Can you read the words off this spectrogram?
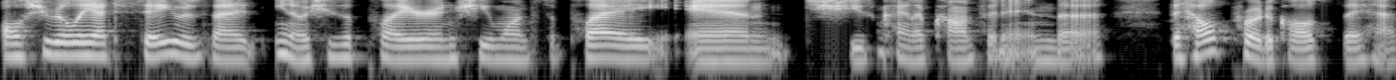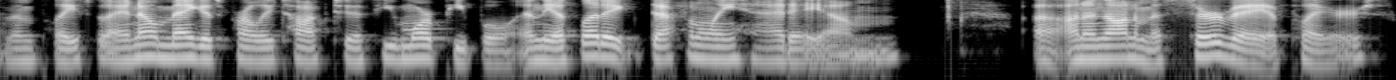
all she really had to say was that you know she's a player and she wants to play, and she's kind of confident in the the health protocols they have in place. But I know Meg has probably talked to a few more people, and the Athletic definitely had a um uh, an anonymous survey of players.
